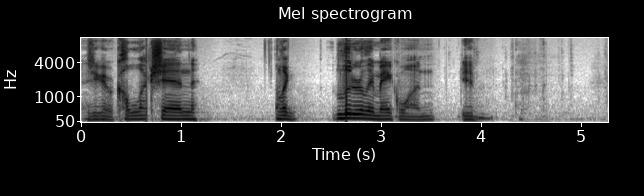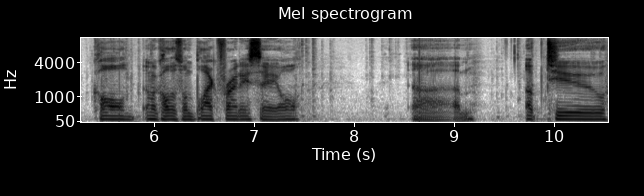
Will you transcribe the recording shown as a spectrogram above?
is you go collection, like literally make one it, called, I'm gonna call this one Black Friday sale. Um, up to,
